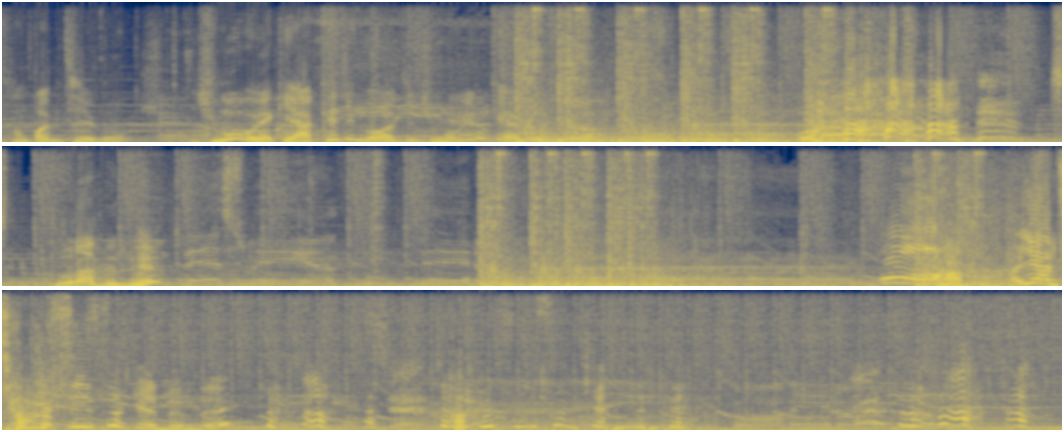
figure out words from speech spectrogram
일단 선빵 치고 주먹 왜 이렇게 약해진 것 같지? 주먹 이렇게 약했어요? 와 돌았는데? 어! 야 잡을 수 있었겠는데? 잡을 수 있었겠는데?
